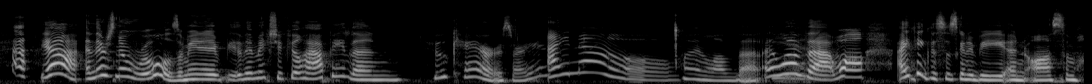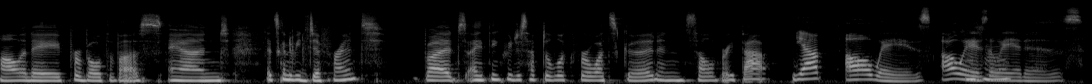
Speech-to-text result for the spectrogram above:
yeah, and there's no rules. I mean, if, if it makes you feel happy, then who cares, right? I know. I love that. I love that. Well, I think this is going to be an awesome holiday for both of us, and it's going to be different. But I think we just have to look for what's good and celebrate that. Yep, always, always the Mhm. way it is.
